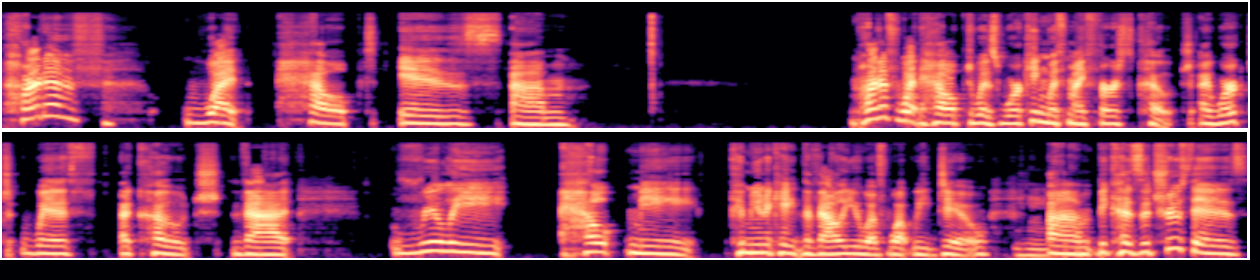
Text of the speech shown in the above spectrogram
part of what helped is um part of what helped was working with my first coach. I worked with a coach that really helped me communicate the value of what we do. Mm-hmm. Um, because the truth is,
